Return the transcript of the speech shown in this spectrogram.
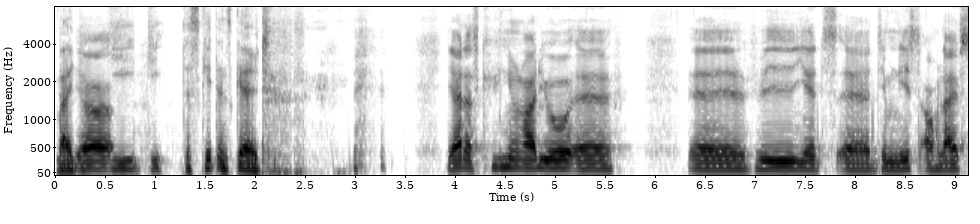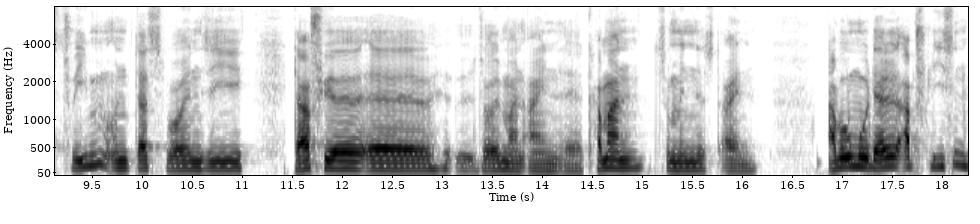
Weil Ja. die, die, das geht ins Geld. ja, das Küchenradio äh, äh, will jetzt äh, demnächst auch live streamen und das wollen sie. Dafür äh, soll man ein, äh, kann man zumindest ein Abo-Modell abschließen.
